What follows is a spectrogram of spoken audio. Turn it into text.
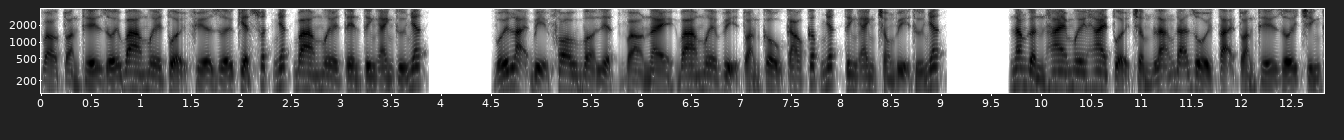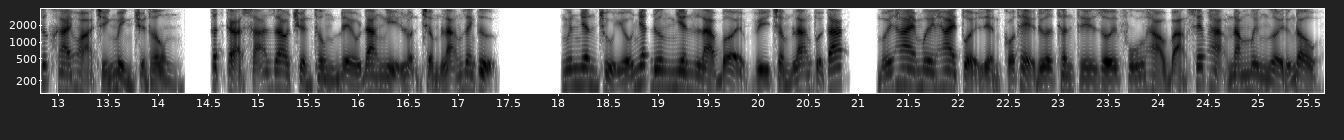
vào toàn thế giới 30 tuổi phía dưới kiệt xuất nhất 30 tên tinh anh thứ nhất. Với lại bị Forbes liệt vào này 30 vị toàn cầu cao cấp nhất tinh anh trong vị thứ nhất. Năm gần 22 tuổi Trầm Lãng đã rồi tại toàn thế giới chính thức khai hỏa chính mình truyền thông, tất cả xã giao truyền thông đều đang nghị luận Trầm Lãng danh tự. Nguyên nhân chủ yếu nhất đương nhiên là bởi vì trầm lãng tuổi tác, mới 22 tuổi liền có thể đưa thân thế giới phú hào bảng xếp hạng 50 người đứng đầu,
